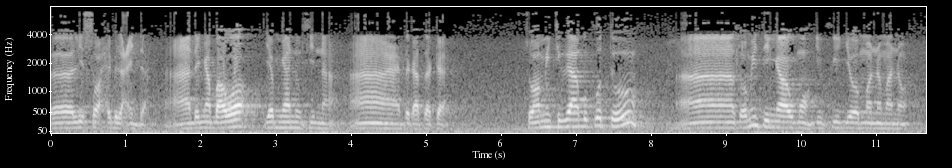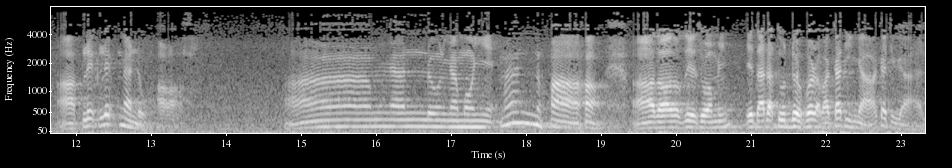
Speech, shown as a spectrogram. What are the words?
uh, li sahibil indah ha, dengan bawa dia mengandung sinar ha kita katakan suami cerai buku tu ha suami tinggal rumah di kerja mana-mana. Ha klik-klik mengandung. Ah ha mengandung dengan monyet mana? Ha ha. Tak ha, suami. Dia tak ada tuduh pun tak pakai tinggal kan cerai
